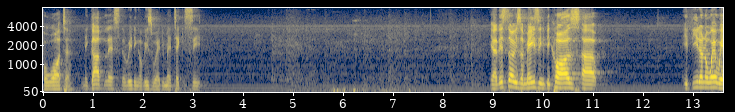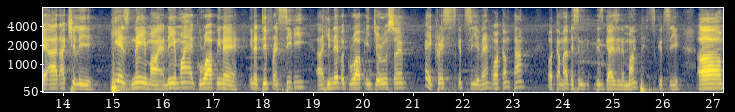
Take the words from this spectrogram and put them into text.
for water. May God bless the reading of his word. You may take a seat. Yeah, this story is amazing because uh, if you don't know where we're at, actually, here's Nehemiah. Nehemiah grew up in a, in a different city. Uh, he never grew up in Jerusalem. Hey, Chris, it's good to see you, man. Welcome, Pam. Welcome. I haven't seen these guys in a month. It's good to see you. Um,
